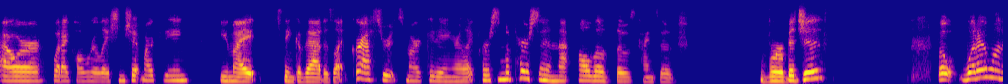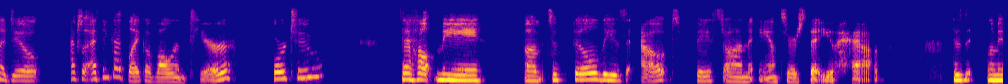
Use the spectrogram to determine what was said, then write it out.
our what I call relationship marketing. You might think of that as like grassroots marketing or like person to person, that all of those kinds of verbiages. But what I want to do, actually, I think I'd like a volunteer or two to help me um, to fill these out based on the answers that you have. Does it, let me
